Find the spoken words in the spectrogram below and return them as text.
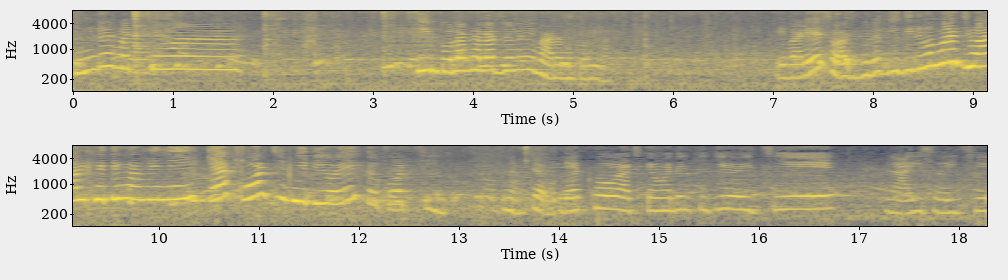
সুন্দর হচ্ছে মা। সিল তোলা ফেলার জন্যই বারণ করলাম। এবারে সসগুলো দিয়ে দিল, মা, জল খেতে হবে নি। হ্যাঁ করছি ভিডিও, এই তো করছি। না, চলো। দেখো আজকে আমাদের কি কি হয়েছে। রাইস হয়েছে,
